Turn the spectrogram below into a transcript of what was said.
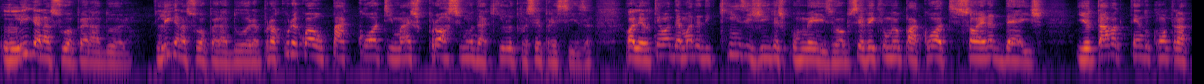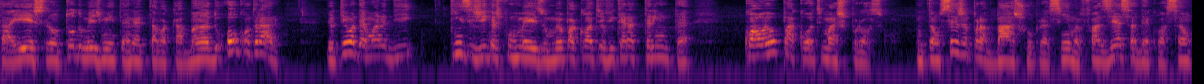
liga na sua operadora Liga na sua operadora, procura qual é o pacote mais próximo daquilo que você precisa. Olha, eu tenho uma demanda de 15 GB por mês. Eu observei que o meu pacote só era 10. E eu estava tendo que contratar extra, ou todo mês minha internet estava acabando. Ou o contrário, eu tenho uma demanda de 15 GB por mês. O meu pacote eu vi que era 30. Qual é o pacote mais próximo? Então, seja para baixo ou para cima, fazer essa adequação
